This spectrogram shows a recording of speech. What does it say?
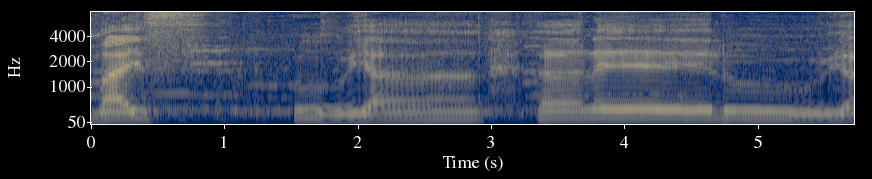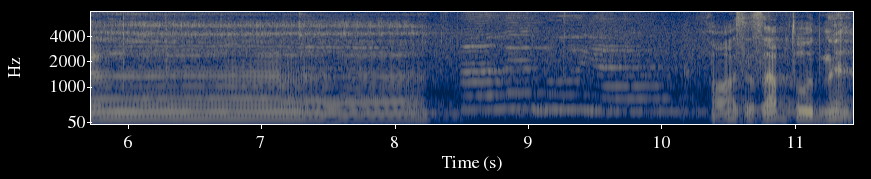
Mas, uia, aleluia. Nossa, sabe tudo, né?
